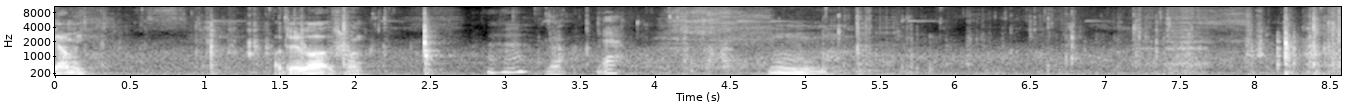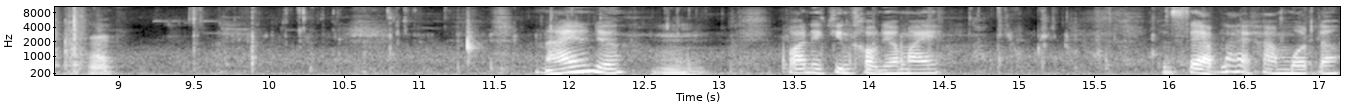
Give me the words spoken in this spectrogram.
Yummy. I do like this one. Yeah. เดี๋ยว Oh. ไหนเดี๋ยวพอนี่กินข้าวเหนียวไหมเป็นแสบหลายค่ะหมดแล้ว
